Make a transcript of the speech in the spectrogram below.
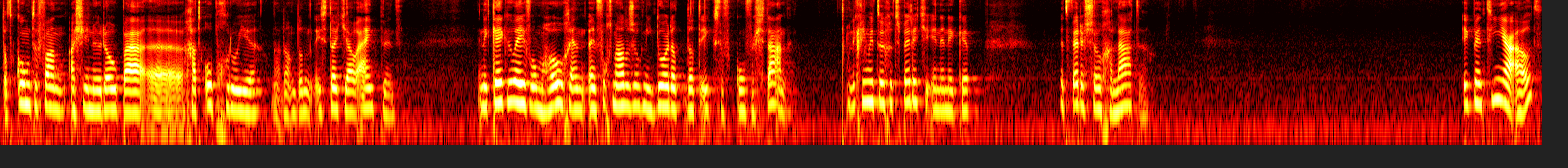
dat komt ervan als je in Europa uh, gaat opgroeien. Nou, dan, dan is dat jouw eindpunt. En ik keek heel even omhoog en, en volgens mij hadden ze ook niet door dat, dat ik ze kon verstaan. En ik ging weer terug het spelletje in en ik heb het verder zo gelaten. Ik ben tien jaar oud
